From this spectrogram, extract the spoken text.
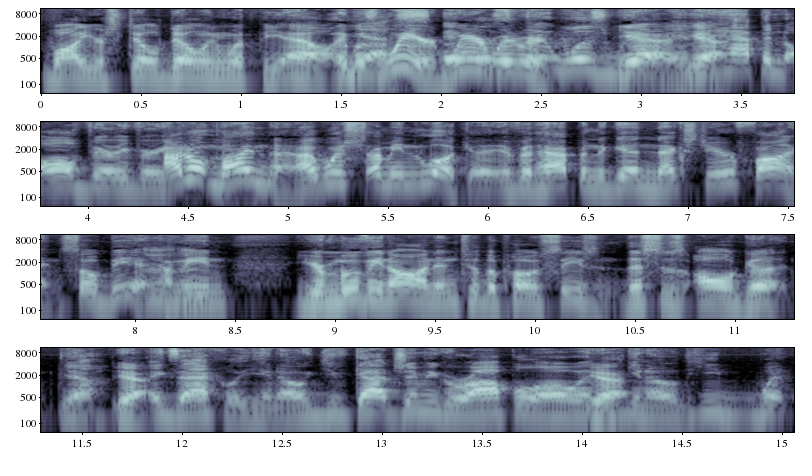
while you're still dealing with the L. It was Yes, weird, it weird, was, weird, weird. It was weird, Yeah, and yeah. it happened all very, very. I don't quickly. mind that. I wish. I mean, look, if it happened again next year, fine, so be it. Mm-hmm. I mean, you're moving on into the postseason. This is all good. Yeah, yeah, exactly. You know, you've got Jimmy Garoppolo, and Yeah. you know he went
